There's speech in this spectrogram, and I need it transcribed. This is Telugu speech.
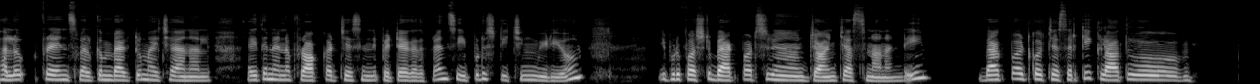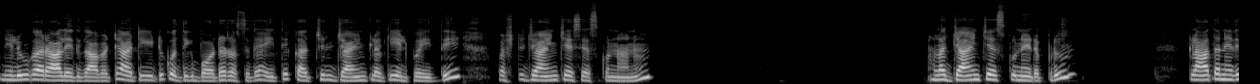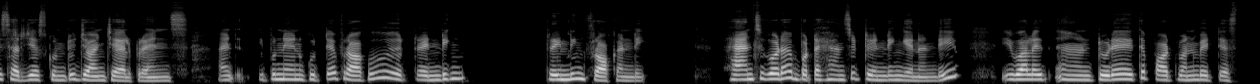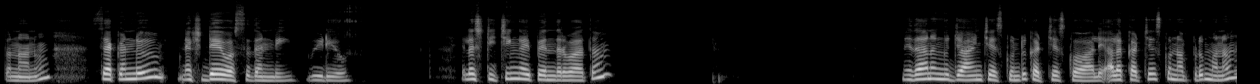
Hello friends welcome back to my channel. అయితే నేను ఫ్రాక్ కట్ చేసింది పెట్టా కదా ఫ్రెండ్స్ ఇప్పుడు స్టిచ్చింగ్ వీడియో. ఇప్పుడు ఫస్ట్ బ్యాక్ పార్ట్స్ జాయిన్ చేస్తున్నానండి. బ్యాక్ పార్ట్కి వచ్చేసరికి క్లాత్ నిలువుగా రాలేదు కాబట్టి అటు ఇటు కొద్దిగా బార్డర్ వస్తుంది. అయితే ఖర్చులు జాయింట్లోకి వెళ్ళిపోయిద్ది. ఫస్ట్ జాయిన్ చేసేసుకున్నాను. అలా జాయిన్ చేసుకునేటప్పుడు క్లాత్ అనేది సరి చేసుకుంటూ జాయిన్ చేయాలి ఫ్రెండ్స్. అండ్ ఇప్పుడు నేను కుట్టే ఫ్రాకు ట్రెండింగ్ ట్రెండింగ్ ఫ్రాక్ అండి. హ్యాండ్స్ కూడా బుట్ట హ్యాండ్స్ ట్రెండింగేనండి. ఇవాళ టుడే అయితే పార్ట్ వన్ పెట్టేస్తున్నాను. సెకండ్ నెక్స్ట్ డే వస్తుందండి వీడియో. ఇలా స్టిచ్చింగ్ అయిపోయిన తర్వాత నిదానంగా జాయిన్ చేసుకుంటూ కట్ చేసుకోవాలి. అలా కట్ చేసుకున్నప్పుడు మనం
